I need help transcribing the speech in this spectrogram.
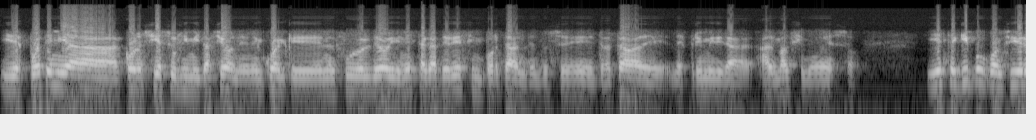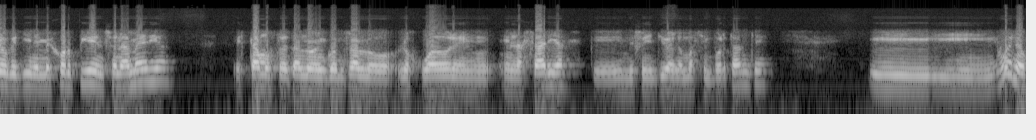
y después tenía conocía sus limitaciones, en el cual que en el fútbol de hoy, en esta categoría es importante, entonces trataba de, exprimir al máximo eso. Y este equipo considero que tiene mejor pie en zona media. Estamos tratando de encontrar los jugadores en, las áreas, que en definitiva es lo más importante. Y bueno,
